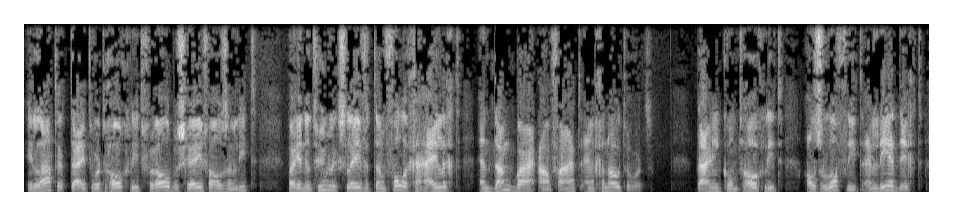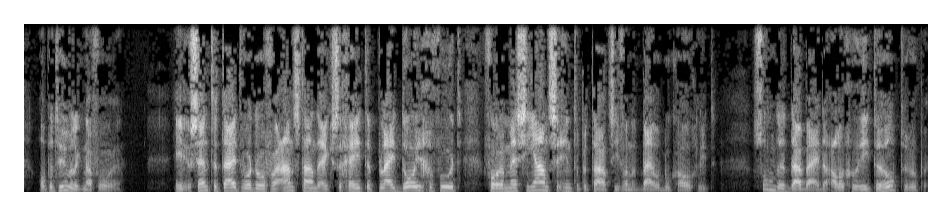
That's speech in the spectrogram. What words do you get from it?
In later tijd wordt Hooglied vooral beschreven als een lied waarin het huwelijksleven ten volle geheiligd en dankbaar aanvaard en genoten wordt. Daarin komt Hooglied als loflied en leerdicht op het huwelijk naar voren. In recente tijd wordt door vooraanstaande exegeten pleidooi gevoerd voor een messiaanse interpretatie van het Bijbelboek Hooglied, zonder daarbij de allegorie te hulp te roepen.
